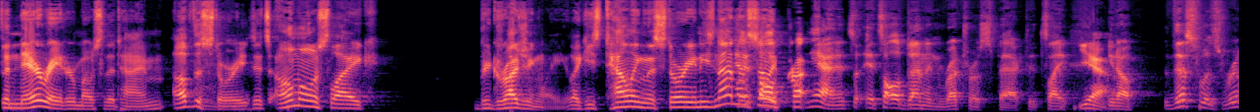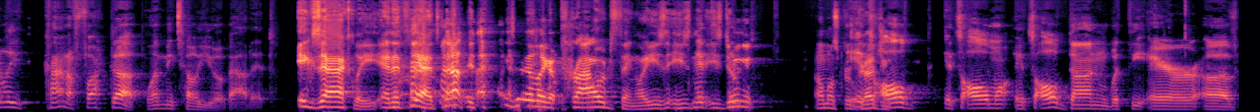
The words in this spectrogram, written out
the narrator most of the time of the mm-hmm. stories it's almost like begrudgingly like he's telling the story and he's not And necessarily all, pro- yeah, and it's it's all done in retrospect. It's like yeah you know, this was really kind of fucked up. Let me tell you about it. exactly and it's yeah it's not it's, it's like a proud thing like he's he's It's- he's doing it almost It's begrudgingly all it's all it's all done with the air of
